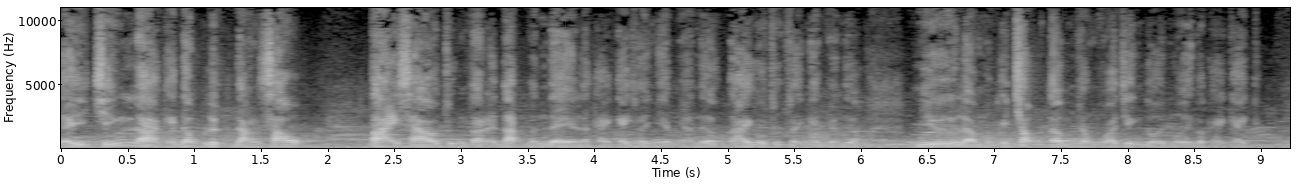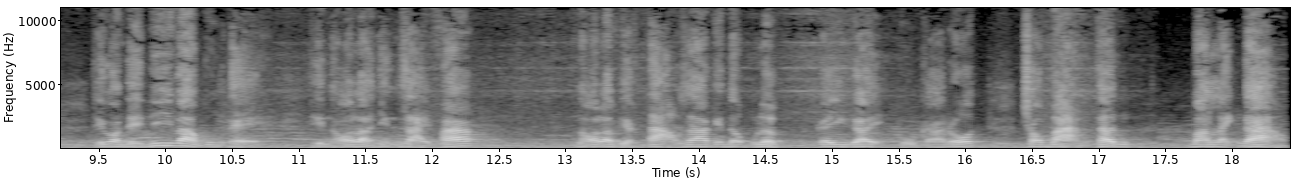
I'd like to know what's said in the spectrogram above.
Đấy chính là cái động lực đằng sau tại sao chúng ta lại đặt vấn đề là cải cách doanh nghiệp nhà nước tái cấu trúc doanh nghiệp nhà nước như là một cái trọng tâm trong quá trình đổi mới và cải cách. Thế còn để đi vào cụ thể thì nó là những giải pháp nó là việc tạo ra cái động lực cây gậy củ cà rốt cho bản thân ban lãnh đạo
